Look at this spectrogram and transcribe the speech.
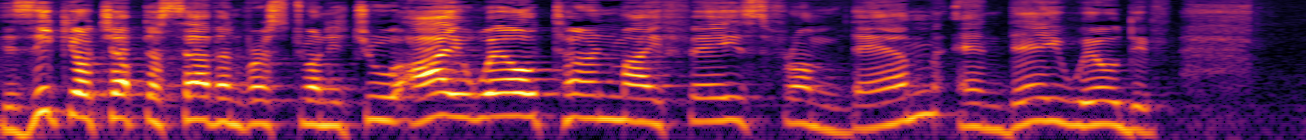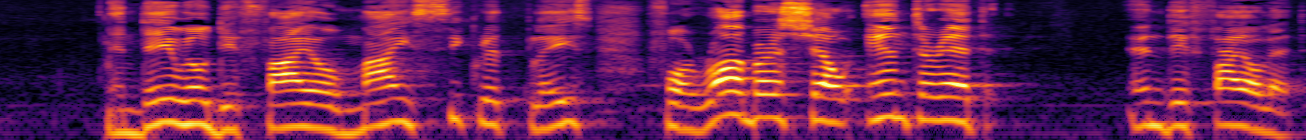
Ezekiel chapter 7, verse 22 I will turn my face from them, and they will. Def- and they will defile my secret place, for robbers shall enter it and defile it.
